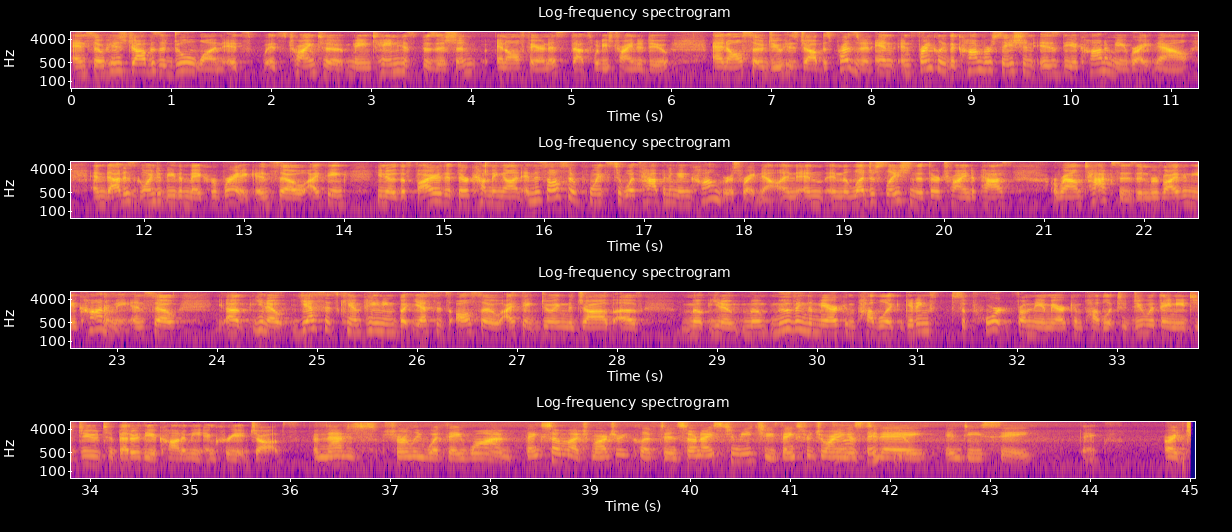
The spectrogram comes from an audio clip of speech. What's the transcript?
And so his job is a dual one. It's it's trying to maintain his position. In all fairness, that's what he's trying to do, and also do his job as president. And and frankly, the conversation is the economy right now, and that is going to be the make or break. And so I think you know the fire that they're coming on, and this also points to what's happening in Congress right now, and and, and the legislation that they're trying to pass around taxes and reviving the economy. And so, uh, you know, yes, it's campaigning, but yes, it's also, I think, doing the job of you know, moving the American public, getting support from the American public to do what they need to do to better the economy and create jobs. And that is surely what they want. Thanks so much, Marjorie Clifton. So nice to meet you. Thanks for joining oh, us today you. in D.C. Thanks. All right.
